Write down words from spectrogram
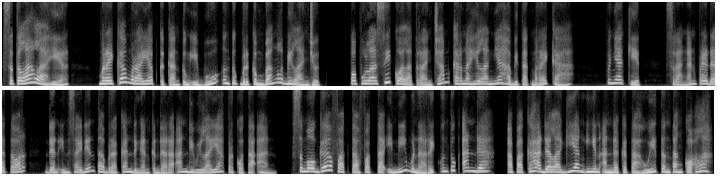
Setelah lahir, mereka merayap ke kantung ibu untuk berkembang lebih lanjut. Populasi koala terancam karena hilangnya habitat mereka, penyakit, serangan predator, dan insiden tabrakan dengan kendaraan di wilayah perkotaan. Semoga fakta-fakta ini menarik untuk Anda. Apakah ada lagi yang ingin Anda ketahui tentang koala?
